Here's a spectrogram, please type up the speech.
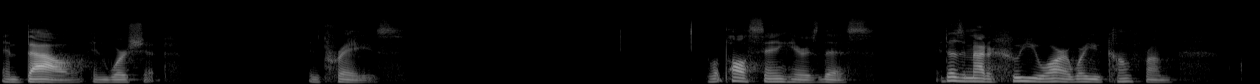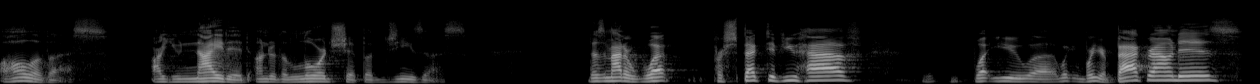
and bow in worship and praise. What Paul's saying here is this it doesn't matter who you are where you come from, all of us are united under the lordship of Jesus. It doesn't matter what perspective you have, what you, uh, where your background is,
